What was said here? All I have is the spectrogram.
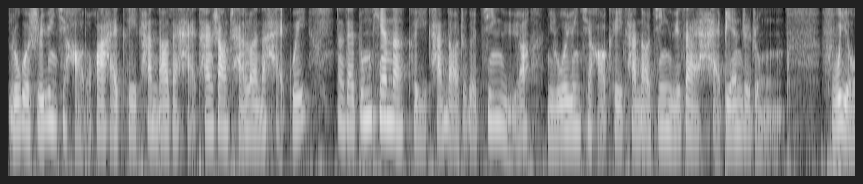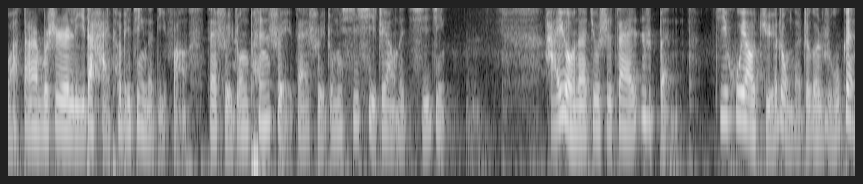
如果是运气好的话，还可以看到在海滩上产卵的海龟。那在冬天呢，可以看到这个金鱼啊。你如果运气好，可以看到金鱼在海边这种浮游啊。当然不是离的海特别近的地方，在水中喷水，在水中嬉戏这样的奇景。还有呢，就是在日本几乎要绝种的这个如艮，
